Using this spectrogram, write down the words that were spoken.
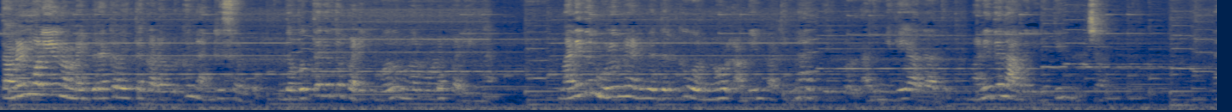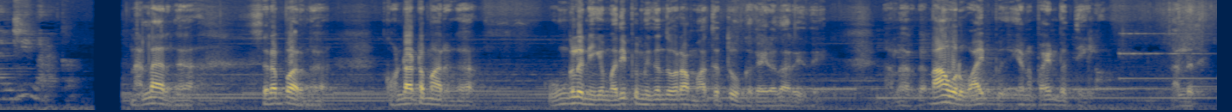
தமிழ் மொழியை நம்மை பிறக்க வைத்த கடவுளுக்கு நன்றி சொல்வோம். இந்த புத்தகத்தை படிக்கும்போது உணர்வோட படிங்க மனிதன் முழுமையடைவதற்கு ஒரு நூல் அப்படின்னு பாத்தீங்கன்னா அது திருக்குறள் அது மிகையாகாது. மனித நாகரிகத்தின் உச்சம். நன்றி வணக்கம். நல்லா இருங்க. சிறப்பாக இருங்க. கொண்டாட்டமாக இருங்க. உங்களை நீங்கள் மதிப்பு மிகுந்தவராக மாற்றுறது உங்கள் கையில் தான் இருக்குது. நல்லா இருங்க. நான் ஒரு வாய்ப்பு என்னை பயன்படுத்திக்கலாம். நல்லது.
